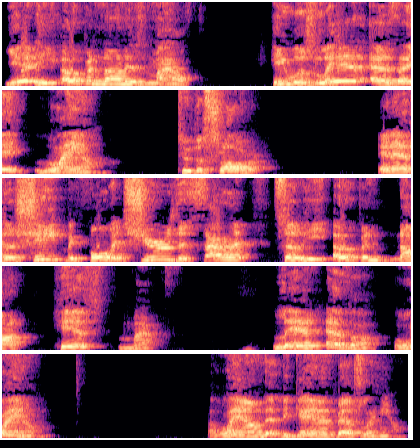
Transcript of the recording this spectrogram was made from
Yet he opened not his mouth. He was led as a lamb to the slaughter. And as a sheep before its shears is silent, so he opened not his mouth. Led as a lamb. A lamb that began in Bethlehem.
